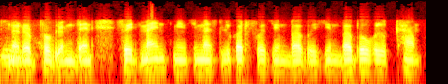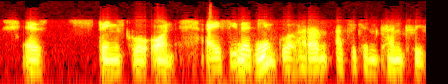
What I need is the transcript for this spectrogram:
not a problem then. So it might means you must look out for Zimbabwe. Zimbabwe will come as things go on. I see that you go around African countries.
